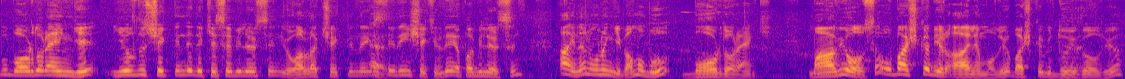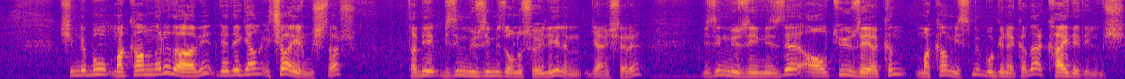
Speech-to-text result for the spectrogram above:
Bu bordo rengi yıldız şeklinde de kesebilirsin, yuvarlak şeklinde Evet. istediğin şekilde yapabilirsin. Aynen onun gibi ama bu bordo renk. Mavi olsa o başka bir alem oluyor, başka bir duygu oluyor. Şimdi bu makamları da abi Dedegan 3'e ayırmışlar. Tabii bizim müziğimiz onu söyleyelim gençlere. Bizim müziğimizde 600'e yakın makam ismi bugüne kadar kaydedilmiş.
